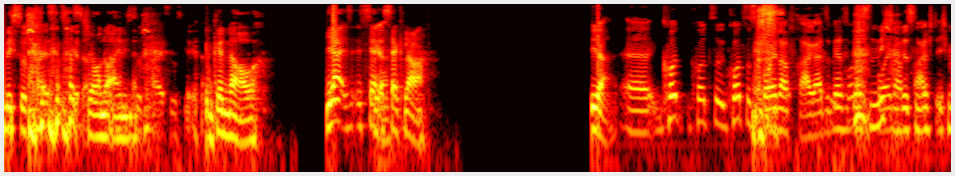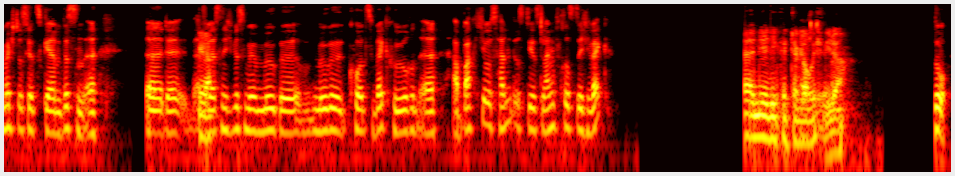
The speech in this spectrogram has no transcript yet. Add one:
Nicht so scheiße. Das ist Giorno ein- Nicht so ist genau. Ja, es ist ja, Ja. ist ja klar. Ja, äh, kur kurze, kurze Spoilerfrage. Also wer es nicht wissen möchte, ich möchte es jetzt gern wissen. Äh, äh, der, also Ja. wer es nicht wissen will, möge, möge kurz weghören. Äh, Abakios Hand ist die jetzt langfristig weg. Äh, nee, die kriegt er, glaube ich, wieder. So,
